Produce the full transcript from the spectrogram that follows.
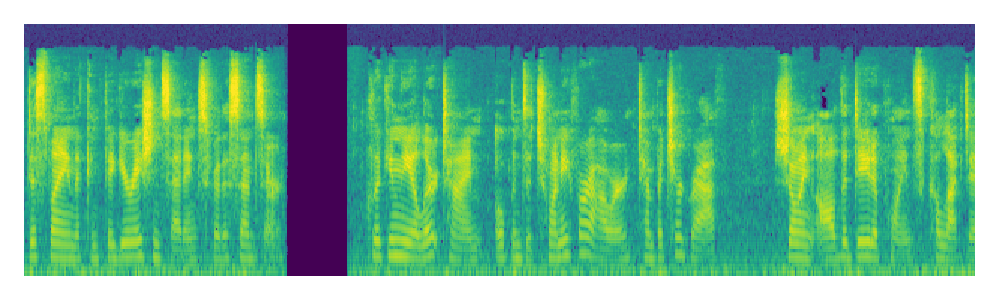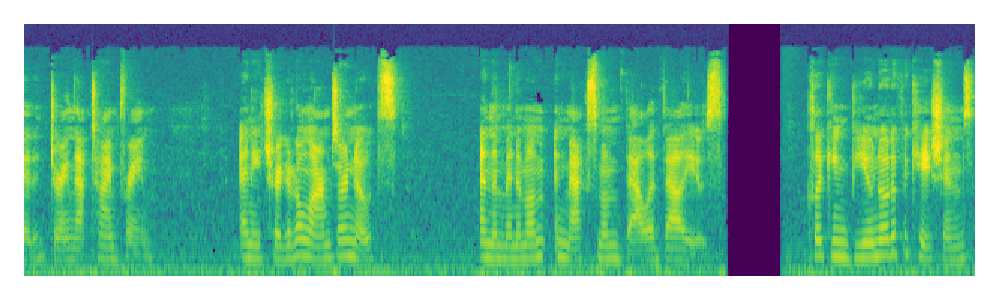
displaying the configuration settings for the sensor. Clicking the alert time opens a 24-hour temperature graph showing all the data points collected during that time frame, any triggered alarms or notes, and the minimum and maximum valid values. Clicking View Notifications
